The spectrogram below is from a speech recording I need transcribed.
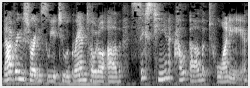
That brings Short and Sweet to a grand total of 16 out of 20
